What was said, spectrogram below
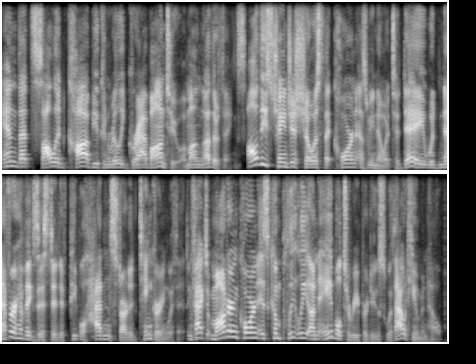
and that solid cob you can really grab onto, among other things. All these changes show us that corn as we know it today would never have existed if people hadn't started tinkering with it. In fact, modern corn is completely unable to reproduce without human help,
